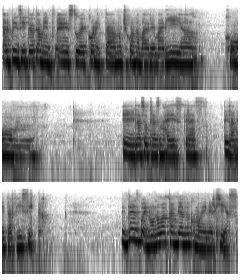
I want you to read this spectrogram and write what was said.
Al principio también estuve conectada mucho con la Madre María, con eh, las otras maestras de la metafísica. Entonces, bueno, uno va cambiando como de energías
